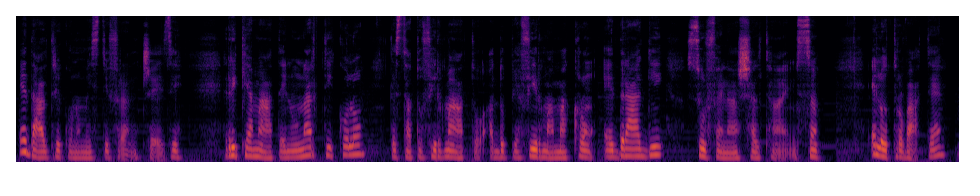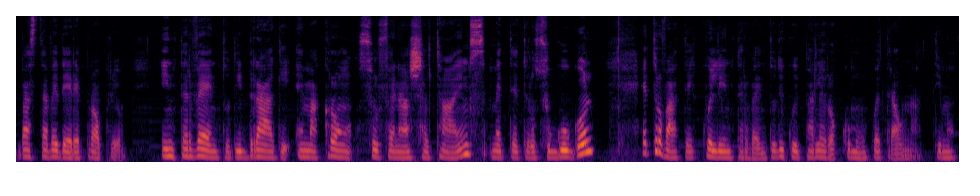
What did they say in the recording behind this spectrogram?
ed altri economisti francesi, richiamata in un articolo che è stato firmato a doppia firma Macron e Draghi sul Financial Times. E lo trovate? Basta vedere proprio intervento di Draghi e Macron sul Financial Times, mettetelo su Google e trovate quell'intervento di cui parlerò comunque tra un attimo.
